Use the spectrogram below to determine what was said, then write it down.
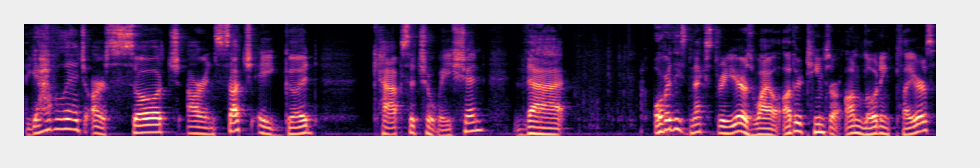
The Avalanche are such are in such a good cap situation that over these next 3 years while other teams are unloading players,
